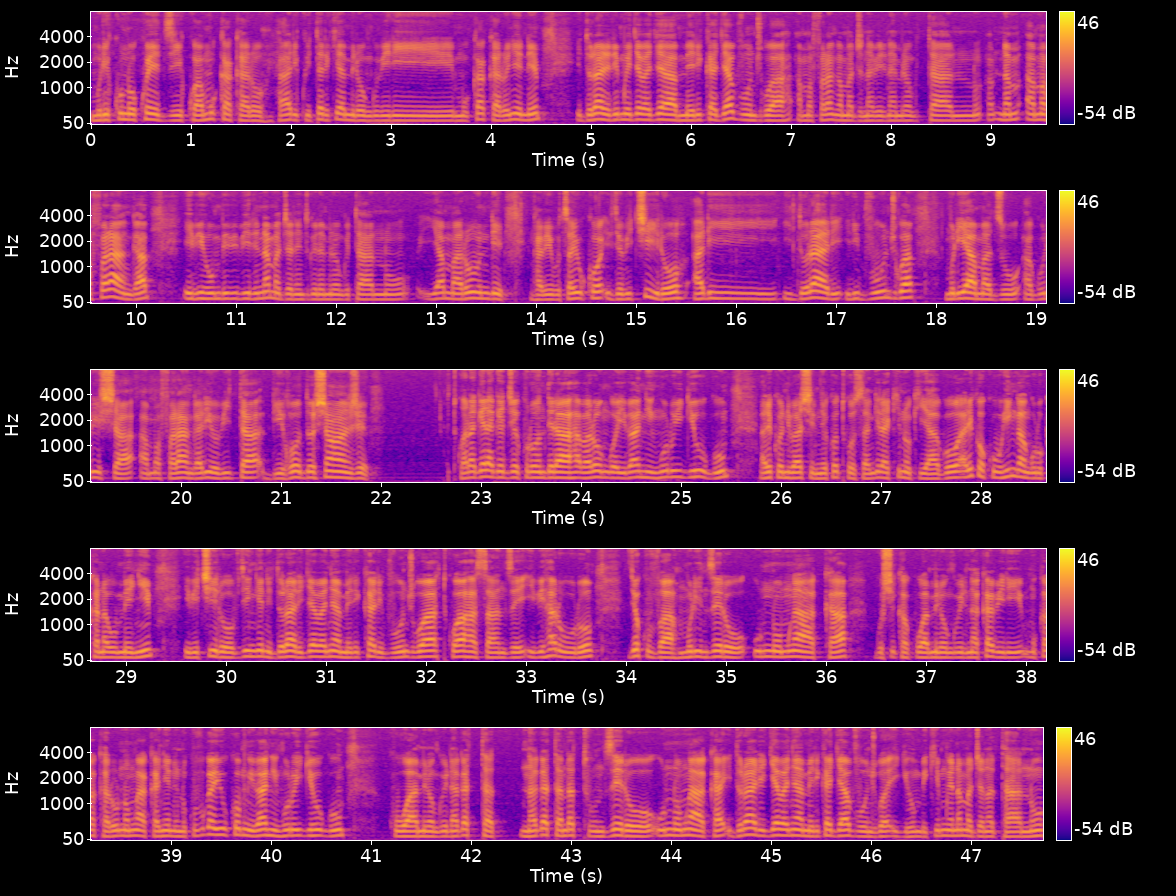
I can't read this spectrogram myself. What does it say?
muri kuno kwezi kwa mukakaro hari ku itariki ya mirongo ibiri mukakaro nyine idolari idolari rimwe ry'abanyamerika ryavunjwa amafaranga amajana abiri na mirongo itanu amafaranga ibihumbi bibiri n'amajana indwi na mirongo itanu y'amarundi nkabibutsa yuko ibyo biciro ari idolari rivunjwa muri ya mazu agurisha amafaranga ariyo bita biro de change twaragerageje kurondera abarongoye banki nkuru y'igihugu ariko ntibashimye ko twosangira kino kiyago ariko ku buhinga bumenyi ibiciro by'ingeni dolari ry'abanyamerika rivunjwa twahasanze ibiharuro byo kuva muri nzero uno mwaka gushika kuwa 2022 mu kakaro uno mwaka nyene no kuvuga yuko mu banki nkuru y'igihugu kuwa mirongo na gatandatu nzero uno mwaka idolari ry'abanyamerika ryavunjwa igihumbi kimwe n'amajana atanu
